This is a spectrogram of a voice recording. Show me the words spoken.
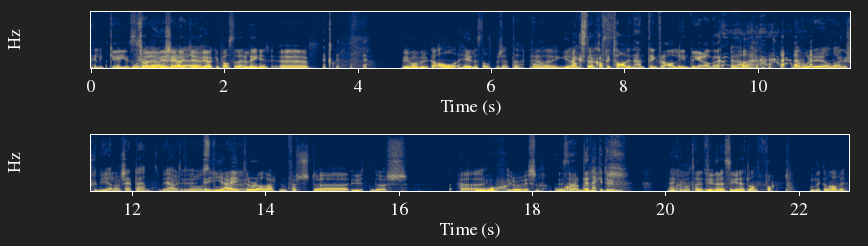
Det er litt gøy å se. Sorry, vi, vi, har ikke, vi har ikke plass til det lenger. Eh, vi må bruke alle, hele statsbudsjettet på Grand Ekstra Prix. kapitalinnhenting fra alle innbyggerne. Men hvor i alle dager skulle de ha det den? De har jo ikke noe store Jeg tror det hadde vært den første utendørs uh, Eurovision. Uh, de Den er ikke dum. Ta De finner sikkert et eller annet fort som de kan ha det i.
